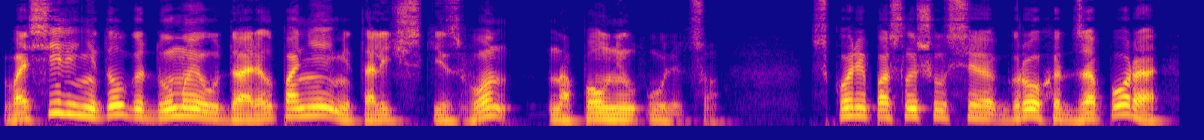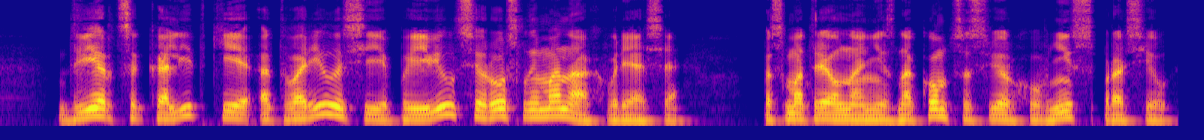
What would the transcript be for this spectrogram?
Василий, недолго думая, ударил по ней, металлический звон наполнил улицу. Вскоре послышался грохот запора, дверца калитки отворилась, и появился рослый монах в рясе. Посмотрел на незнакомца сверху вниз, спросил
